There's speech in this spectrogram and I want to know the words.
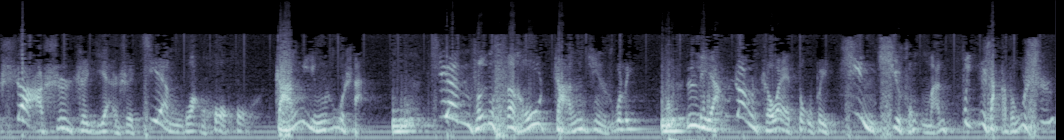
霎时之间是剑光火火，张英如山。剑锋嘶吼，张劲如雷，两丈之外都被劲气充满，飞沙走石，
